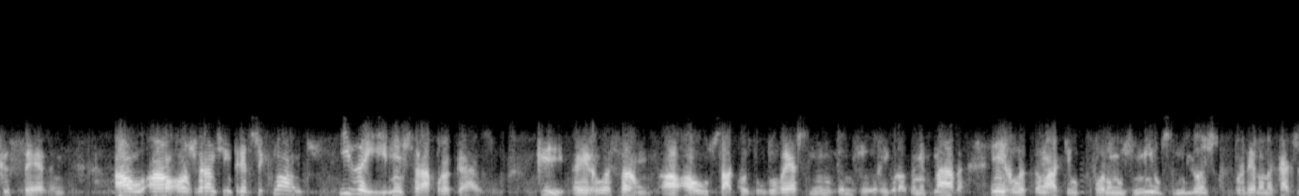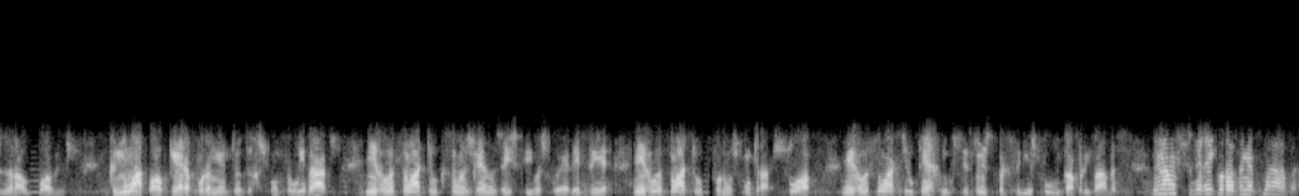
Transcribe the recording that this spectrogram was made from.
que cedem ao, ao, aos grandes interesses económicos. E daí não será por acaso que, em relação ao, ao saco azul do Oeste, não temos rigorosamente nada, em relação àquilo que foram os de milhões que se perderam na Caixa Geral de Depósitos, que não há qualquer apuramento de responsabilidades, em relação àquilo que são as rendas excessivas com a EDP, em relação àquilo que foram os contratos swap, em relação àquilo que é renegociações de parcerias público-privadas, não se vê rigorosamente nada.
